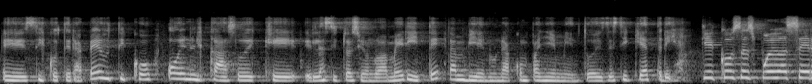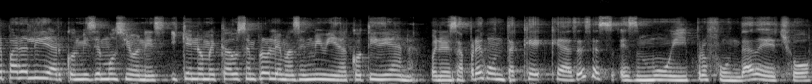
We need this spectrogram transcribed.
eh, psicoterapéutico o en el caso de que la situación lo amerite, también un acompañamiento desde psiquiatría. ¿Qué cosas puedo hacer para lidiar con mis emociones y que no me causen problemas en mi vida cotidiana? Bueno, esa pregunta que, que haces es, es, muy profunda. De hecho,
